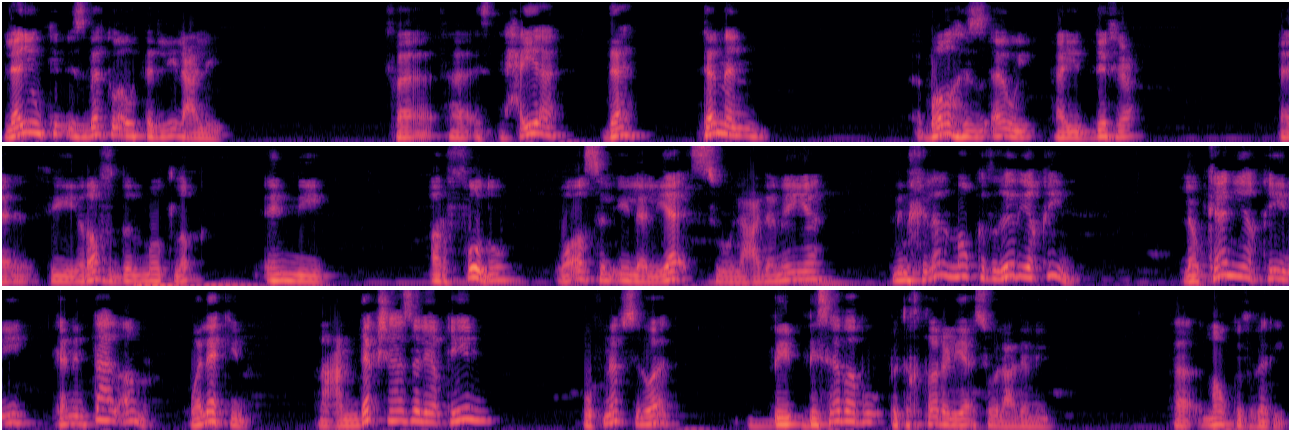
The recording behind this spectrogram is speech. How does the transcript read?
لا يمكن إثباته أو التدليل عليه. فالحقيقة ده تمن باهظ قوي هيدفع في رفض المطلق إني أرفضه وأصل إلى اليأس والعدمية من خلال موقف غير يقيني. لو كان يقيني كان انتهى الأمر ولكن ما عندكش هذا اليقين وفي نفس الوقت بسببه بتختار اليأس والعدمية. فموقف غريب.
